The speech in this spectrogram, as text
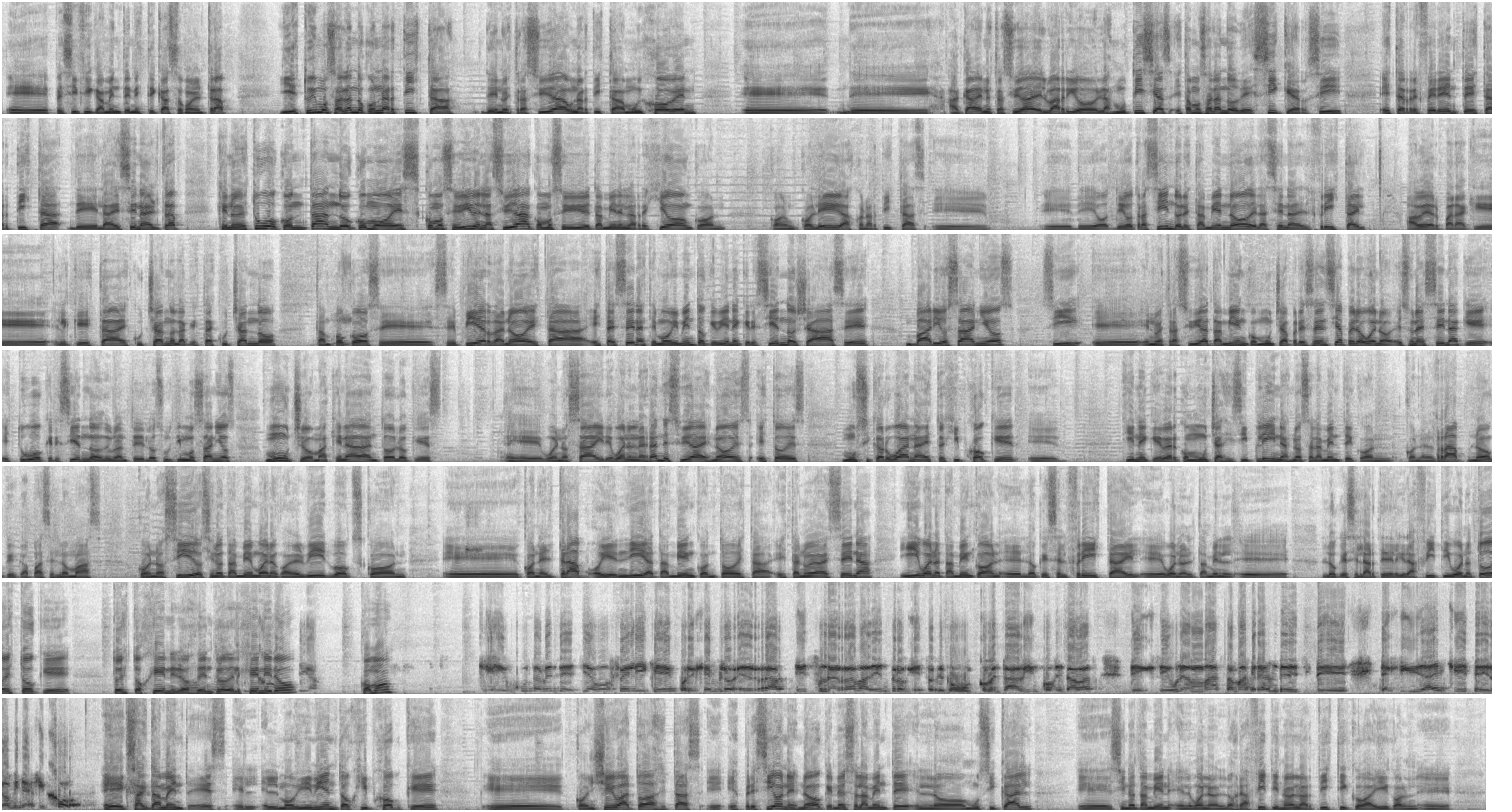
eh, específicamente en este caso con el trap. Y estuvimos hablando con un artista de nuestra ciudad, un artista muy joven, eh, de acá de nuestra ciudad, del barrio Las Muticias. Estamos hablando de Seeker, ¿sí? Este referente, este artista de la escena del trap, que nos estuvo contando cómo es, cómo se vive en la ciudad, cómo se vive también en la región, con, con colegas, con artistas eh, eh, de, de otras índoles también, ¿no? De la escena del freestyle. A ver, para que el que está escuchando, la que está escuchando, tampoco se, pierda, ¿no? Esta, esta escena, este movimiento que viene creciendo ya hace varios años, ¿sí? Eh, en nuestra ciudad también con mucha presencia, pero bueno, es una escena que estuvo creciendo durante los últimos años mucho, más que nada en todo lo que es eh, Buenos Aires, bueno, en las grandes ciudades, ¿no? Es, esto es música urbana, esto es hip hop que eh, tiene que ver con muchas disciplinas, no solamente con, con, el rap, ¿no? Que capaz es lo más conocido, sino también, bueno, con el beatbox, con, eh, con el trap hoy en día, también con toda esta, esta nueva escena, y bueno, también con eh, lo que es el freestyle, eh, bueno, también lo que es el arte del graffiti, bueno, todo esto que, todos estos géneros dentro del género. ¿Cómo? Que justamente decías vos, Feli, que por ejemplo el rap es una rama dentro, que esto que comentabas, bien comentabas, de, una masa más grande de, actividades que se denomina hip hop. Exactamente, es el, movimiento hip hop que eh, conlleva todas estas eh, expresiones, ¿no? Que no es solamente en lo musical, eh, sino también en, bueno, en los grafitis, ¿no? En lo artístico, ahí con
